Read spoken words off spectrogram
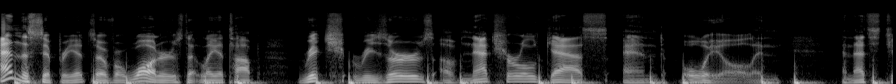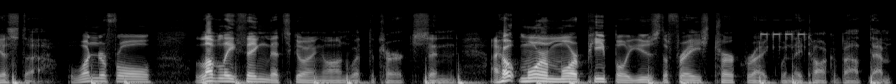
and the Cypriots over waters that lay atop rich reserves of natural gas and oil. And, and that's just a wonderful, lovely thing that's going on with the Turks. And I hope more and more people use the phrase Turk Reich when they talk about them.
